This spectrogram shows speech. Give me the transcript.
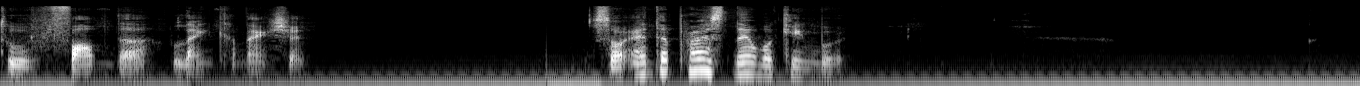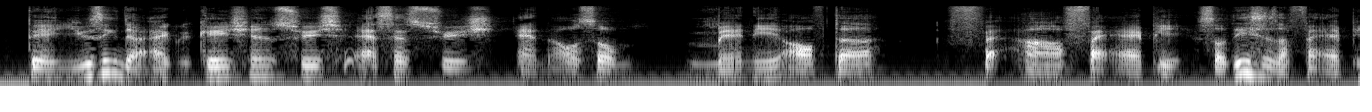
to form the LAN connection. So enterprise networking mode. They're using the aggregation switch, access switch, and also many of the FAT, uh, FAT AP. So this is a FAT AP,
